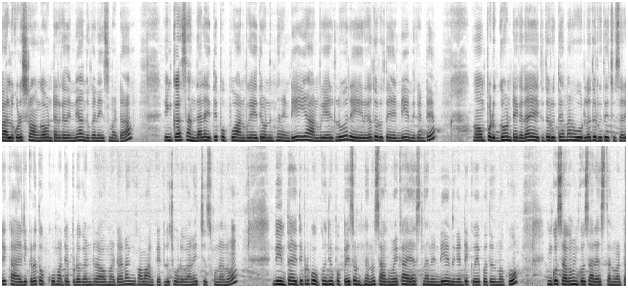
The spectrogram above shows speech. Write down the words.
వాళ్ళు కూడా స్ట్రాంగ్గా ఉంటారు కదండి. అందుకనేసి మాట ఇంకా సందాలు అయితే పప్పు ఆనపకాయ అయితే వండుతున్నానండి. ఈ ఆనపకాయలు రేర్గా దొరుకుతాయండి. ఎందుకంటే పొడుగ్గా ఉంటాయి కదా అయితే దొరుకుతాయి మన ఊర్లో దొరుకుతాయి చూసారా. కాయలు ఇక్కడ తక్కువ మాట ఎప్పుడో కానీ రావమాట నాకు ఇంకా మార్కెట్లో చూడగానే ఇచ్చేసుకున్నాను. దీంతో అయితే ఇప్పుడు పప్పు కొంచెం పప్పు వేసి ఉంటున్నాను. సగమే కాయ వేస్తున్నానండి ఎందుకంటే ఎక్కువైపోతుంది మాకు. ఇంకో సగం ఇంకోసారి వేస్తాను అనమాట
